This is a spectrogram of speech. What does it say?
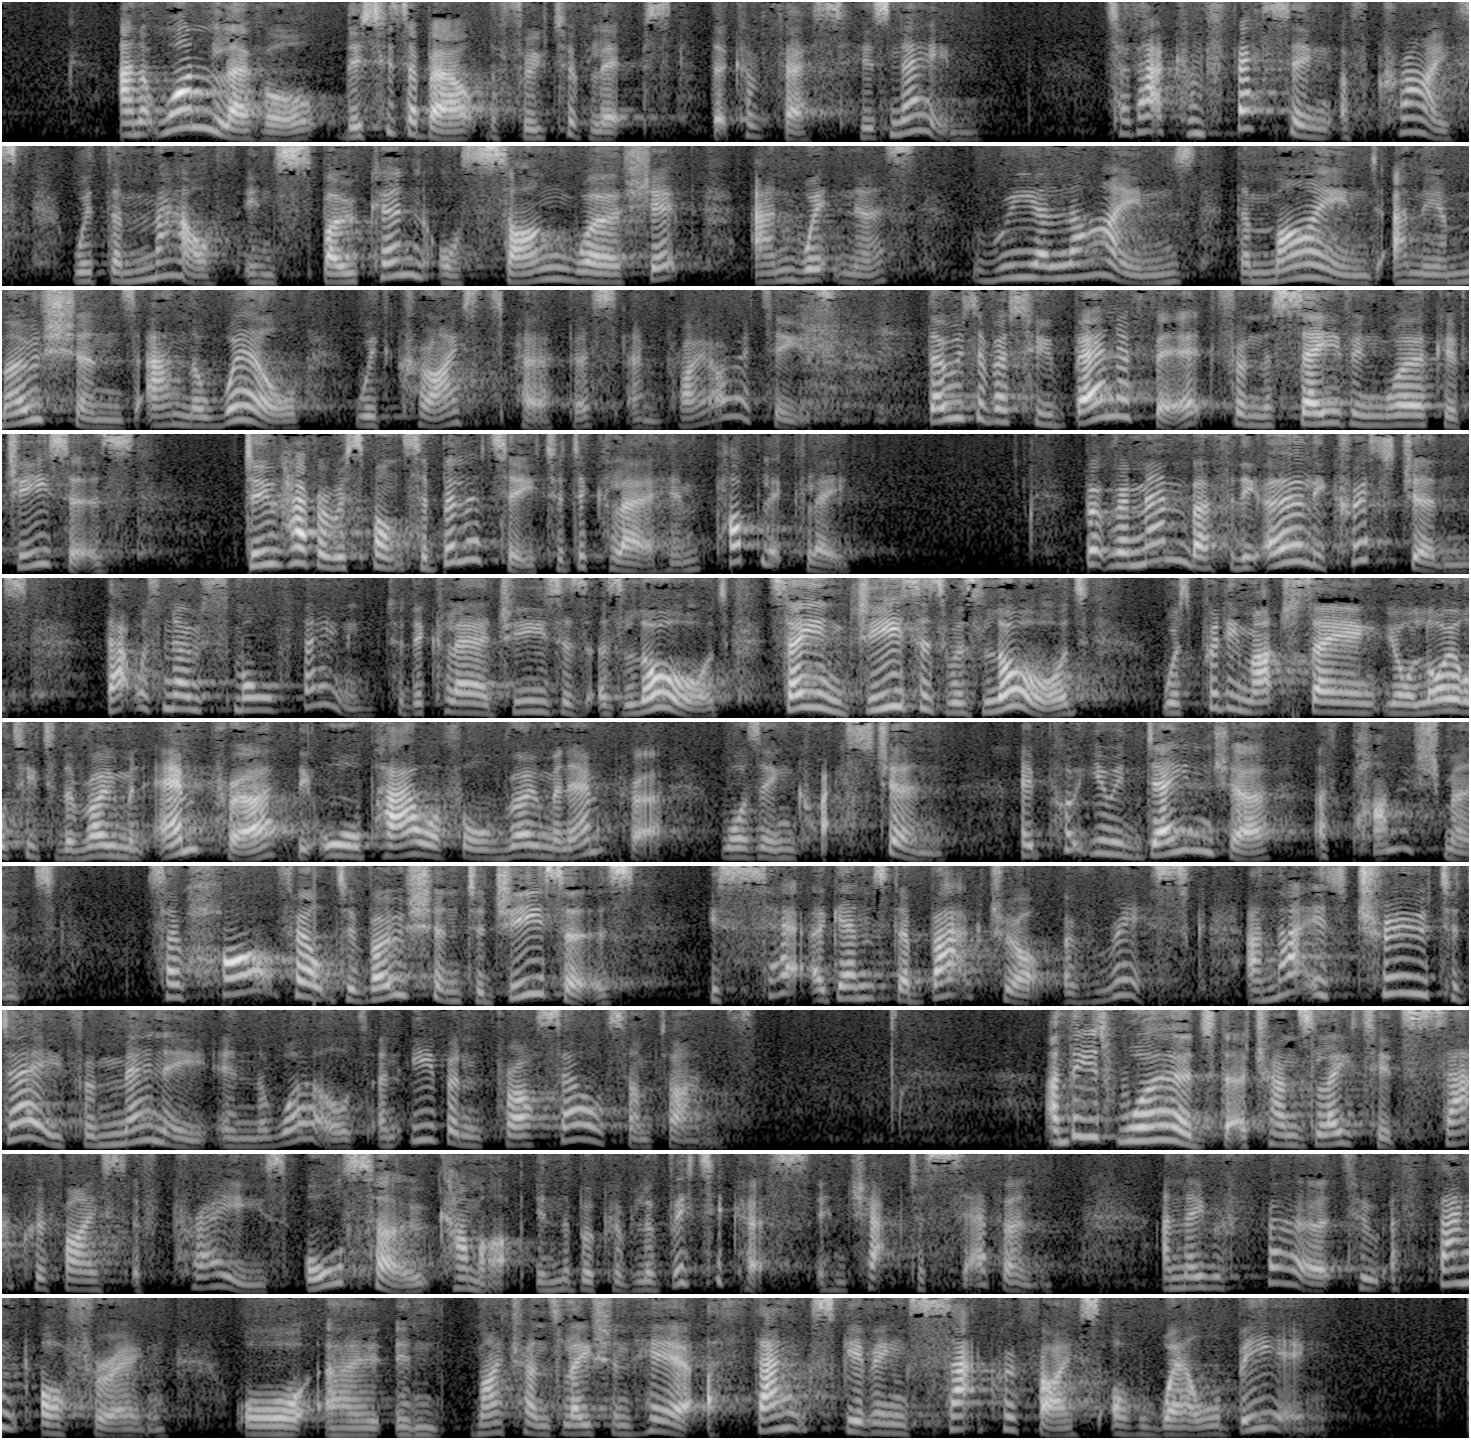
And at one level, this is about the fruit of lips that confess his name. So that confessing of Christ with the mouth in spoken or sung worship and witness realigns the mind and the emotions and the will with Christ's purpose and priorities. Those of us who benefit from the saving work of Jesus do have a responsibility to declare him publicly. But remember, for the early Christians, that was no small thing to declare Jesus as Lord. Saying Jesus was Lord was pretty much saying your loyalty to the Roman emperor, the all powerful Roman emperor, was in question. It put you in danger of punishment. So, heartfelt devotion to Jesus is set against a backdrop of risk. And that is true today for many in the world, and even for ourselves sometimes. And these words that are translated sacrifice of praise also come up in the book of Leviticus in chapter 7. And they refer to a thank offering, or uh, in my translation here, a thanksgiving sacrifice of well being.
